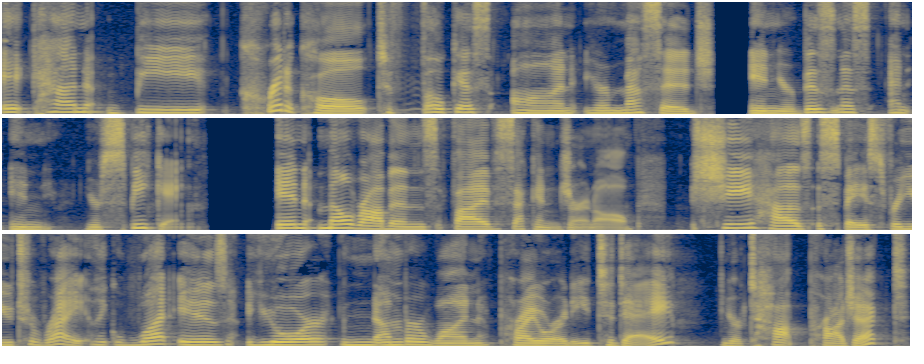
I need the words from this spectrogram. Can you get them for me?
it can be critical to focus on your message in your business and in your speaking. In Mel Robbins' five second journal, she has a space for you to write. Like, what is your number one priority today? Your top project?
